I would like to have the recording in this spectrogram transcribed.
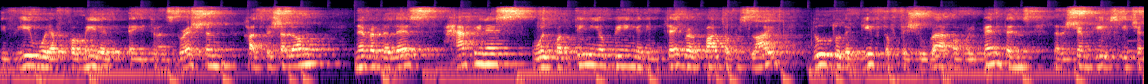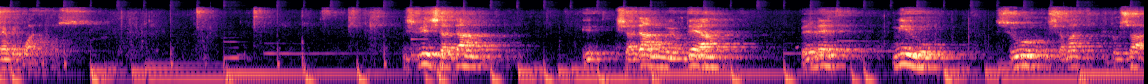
if he would have committed a transgression, chas v'shalom, nevertheless, happiness will continue being an integral part of his life due to the gift of teshuvah, of repentance that Hashem gives each and every one of us. בשביל שאדם, כשאדם הוא יודע באמת מי הוא, שהוא שבת קדושה,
